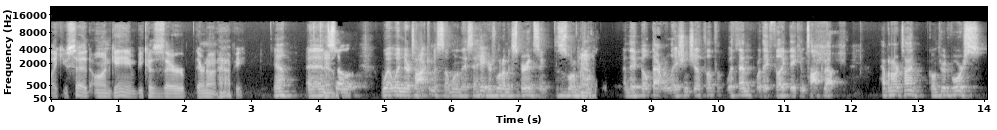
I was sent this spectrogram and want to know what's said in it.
like you said on game because they're they're not happy yeah and yeah. so when, when they're talking to someone and they say hey here's what i'm experiencing this is what i'm yeah. going through and they've built that relationship with them where they feel like they can talk about having a hard time going through a divorce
